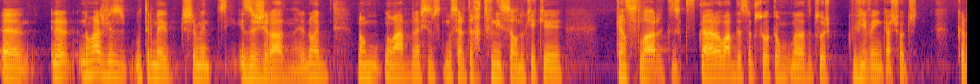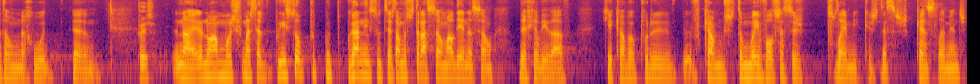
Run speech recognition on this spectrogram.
Ah, não há às vezes o termo é extremamente exagerado, não é? Não, é, não, não há não é preciso uma certa redefinição do que é que é cancelar, que, se calhar ao lado dessa pessoa estão uma data de pessoas que vivem em caixotes de cartão na rua. ah, Pois. não, é? não há uma, uma certa. Por isso estou a pegar nisso, disseste, há uma distração, uma alienação da realidade que acaba por. eh, Ficamos também envoltos nessas polémicas, nesses cancelamentos,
